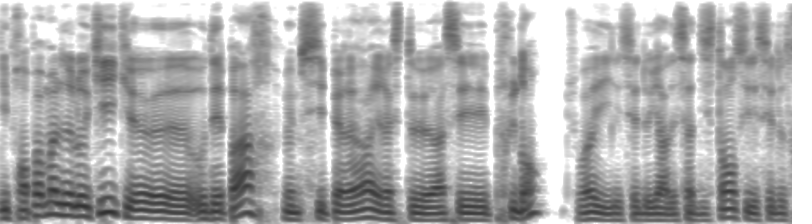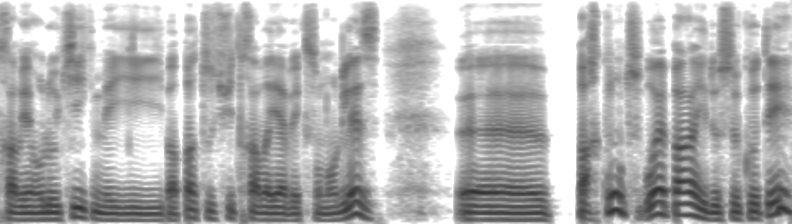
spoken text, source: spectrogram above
Il prend pas mal de low kick euh, au départ, même si Pereira il reste assez prudent. Tu vois, il essaie de garder sa distance, il essaie de travailler en low kick, mais il va pas tout de suite travailler avec son anglaise. Euh, par contre, ouais, pareil, de ce côté,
